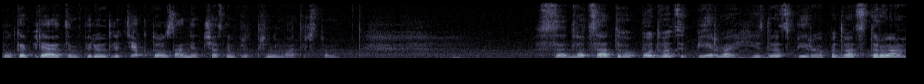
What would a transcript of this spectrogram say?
Благоприятен период для тех, кто занят частным предпринимательством. С 20 по 21 и с 21 по 22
